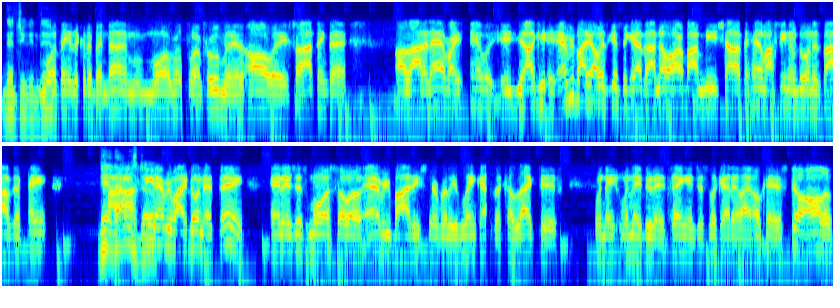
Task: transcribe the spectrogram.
that you could do. more things that could have been done, more room for improvement always. So I think that a lot of that right there, was- it- y'all get, everybody always gets together. I know Art by Me, shout out to him. I've seen him doing his vibes and paint. yeah, that I, was I've dope. seen everybody doing their thing, and it's just more so of everybody should really link as a collective when they when they do their thing, and just look at it like, okay, it's still all of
